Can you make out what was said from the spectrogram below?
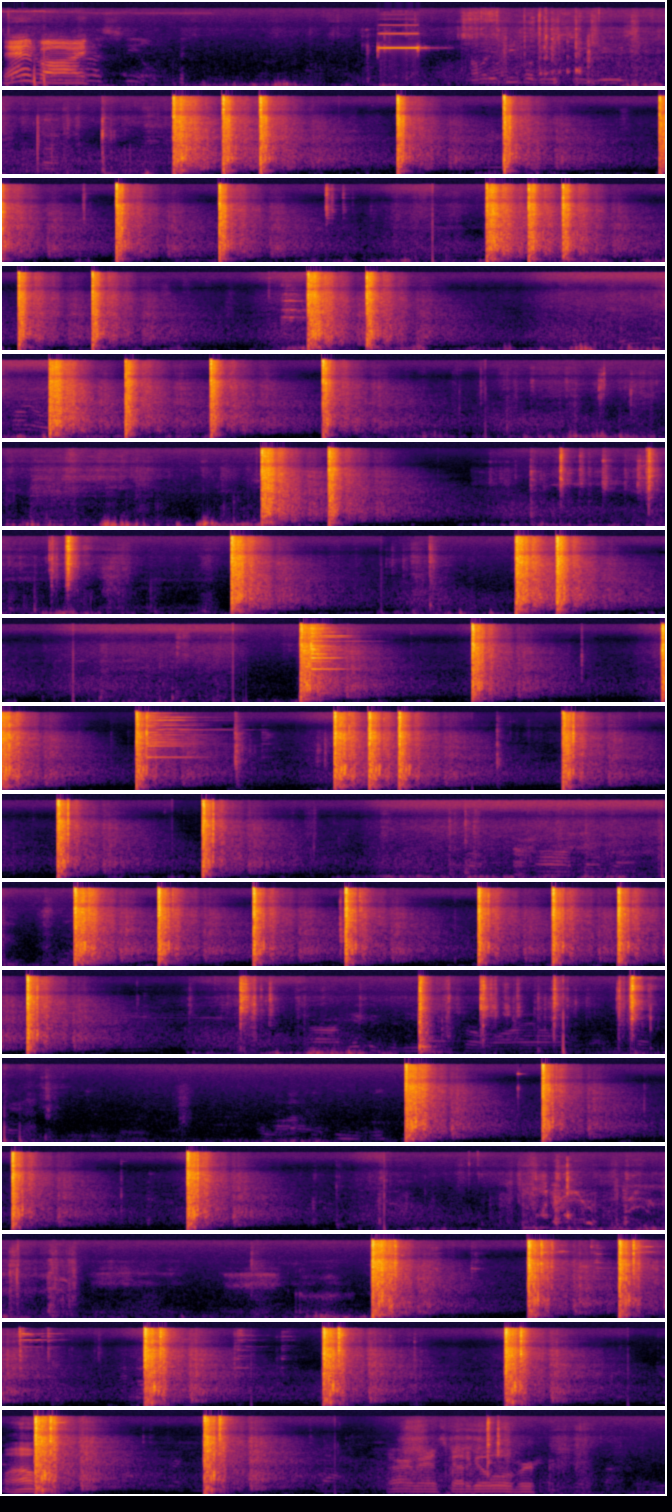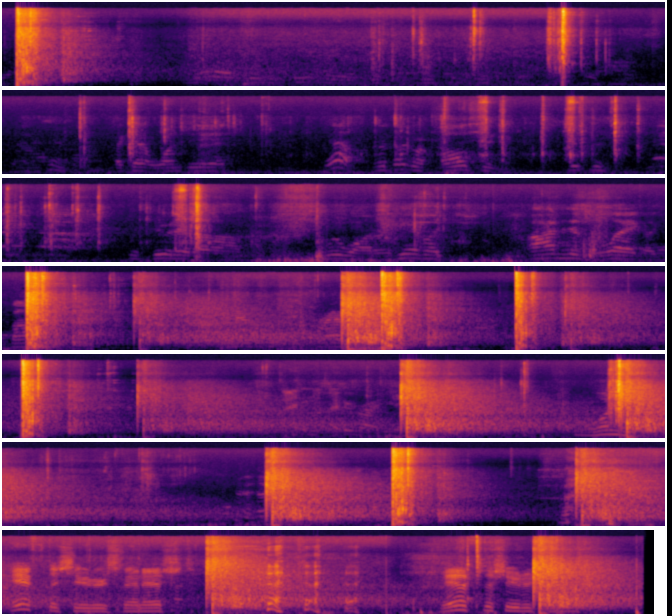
Stand by. How many people do you Wow. Sorry, man. It's got to go over. Dude. At uh, Blue Water. He had like on his leg, like bouncing. If the shooter's finished. if the shooter's finished.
